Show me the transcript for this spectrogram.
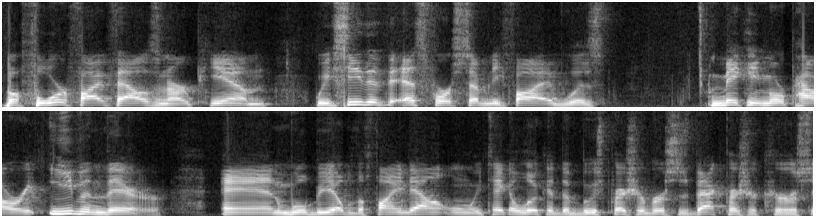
before 5,000 RPM, we see that the S475 was making more power even there and we'll be able to find out when we take a look at the boost pressure versus back pressure curves,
